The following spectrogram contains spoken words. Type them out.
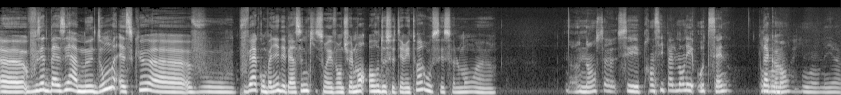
Euh, vous êtes basé à Meudon. Est-ce que vous pouvez accompagner des personnes qui sont éventuellement hors de ce territoire ou c'est seulement... Non, c'est principalement les Hauts-de-Seine D'accord. Où on est, euh,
